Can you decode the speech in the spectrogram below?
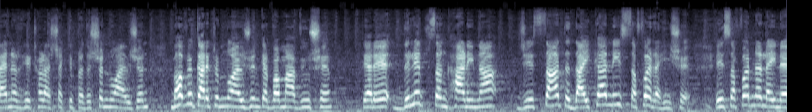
બેનર હેઠળ આ શક્તિ પ્રદર્શનનું આયોજન, ભવ્ય કાર્યક્રમનું આયોજન કરવામાં આવ્યું છે. ત્યારે દિલીપ સંઘાણીના જે સાત દાયકાની સફર રહી છે, એ સફરને લઈને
